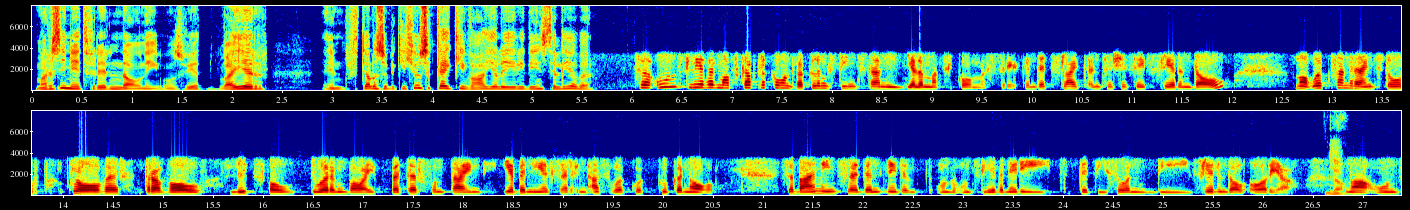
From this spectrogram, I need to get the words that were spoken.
Maar is nie net Vredendal nie. Ons weet Weier en vertel ons 'n bietjie gee ons 'n kykie waar julle hierdie dienste lewer. So ons lewer maatskaplike ontwikkelingsdienste aan die hele Matsikombe streek en dit sluit in soos jy sê Vredendal, maar ook van Reinsdorp, Klawer, Trawal, Lutsville, Doringbaai, Bitterfontein, Ebeneser en asook Koekenaal. So baie mense dink net ons, ons lewe net die dit hierso in die Vredendal area. Ja. Maar ons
